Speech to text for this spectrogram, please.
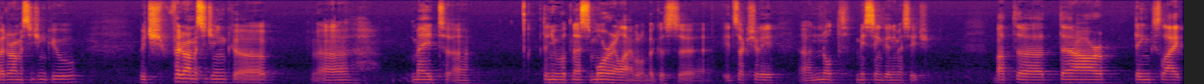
Fedora Messaging queue, which Fedora Messaging uh, uh, made uh, the new hotness more reliable because uh, it's actually uh, not missing any message. But there are things like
